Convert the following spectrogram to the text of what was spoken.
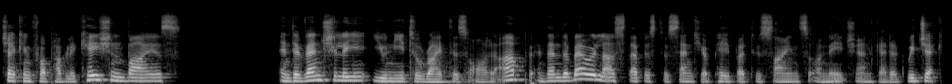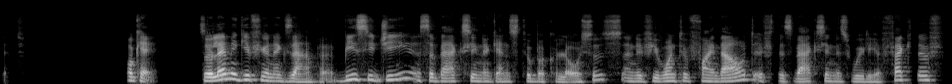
checking for publication bias. And eventually you need to write this all up. And then the very last step is to send your paper to Science or Nature and get it rejected. Okay, so let me give you an example. BCG is a vaccine against tuberculosis. And if you want to find out if this vaccine is really effective,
